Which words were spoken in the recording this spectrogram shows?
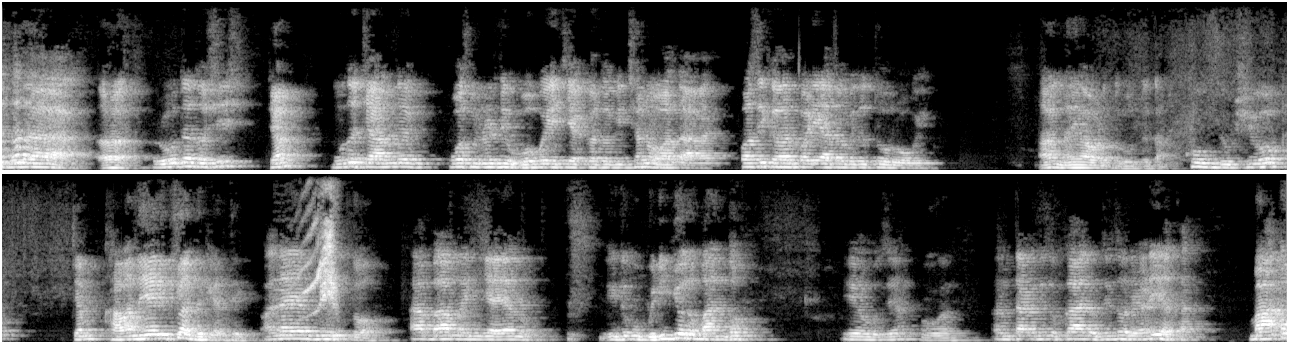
એ બુડા તો શીશ કેમ? હું તો ચાર ને પાંચ મિનિટથી ઊભો ચેક કરતો કે છે નો વાત આવે. પછી ખબર પડી આ તો કીધું તું રોવી. હા નહીં આવડતું રોતતા ખૂબ દુખ્યો કેમ? ખાવા નહીં આવી શું આજે ઘેરથી? અને એમ બી તો. આ બા મરી જાય એનું. એ તો હું ભૂલી ગયો તો બાંધતો એવું છે. અને તારે કીધું કાલ સુધી તો રેડી હતા. બા તો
